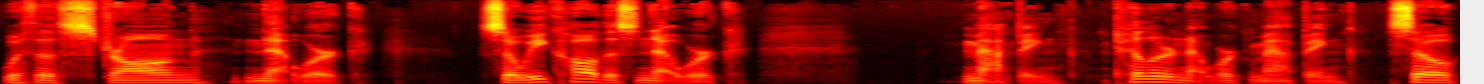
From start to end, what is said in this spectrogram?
with a strong network. So, we call this network mapping, pillar network mapping. So,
